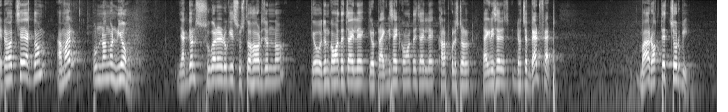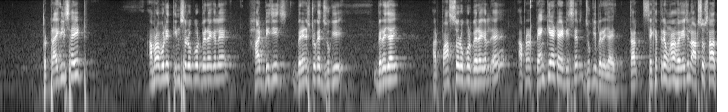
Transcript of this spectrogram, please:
এটা হচ্ছে একদম আমার পূর্ণাঙ্গ নিয়ম একজন সুগারের রোগী সুস্থ হওয়ার জন্য কেউ ওজন কমাতে চাইলে, কেউ ট্রাইগ্লিসাইড কমাতে চাইলে, খারাপ কোলেস্ট্রল, ট্রাইগ্লিসাইড হচ্ছে ব্যাড ফ্যাট বা রক্তের চর্বি। তো ট্রাইগ্লিসাইড, আমরা বলি তিনশোর ওপর বেড়ে গেলে হার্ট ডিজিজ, ব্রেন স্ট্রোকের ঝুঁকি বেড়ে যায় আর পাঁচশোর ওপর বেড়ে গেলে আপনার প্যাঙ্কিয়াটাইটিসের ঝুঁকি বেড়ে যায়। তার সেক্ষেত্রে ওনার হয়ে গেছিল আটশো সাত।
